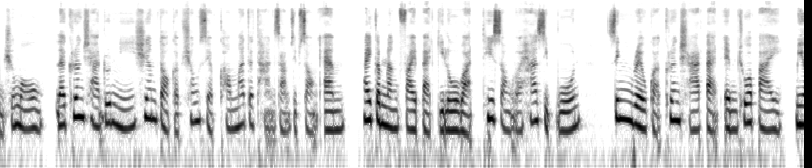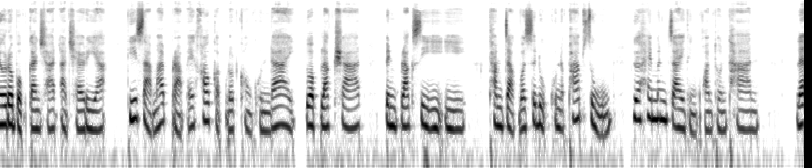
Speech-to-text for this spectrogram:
1 ชั่วโมง และเครื่องชาร์จรุ่นนี้เชื่อมต่อกับช่องเสียบคอมมาตรฐาน 32 แอมป์ให้กำลังไฟ 8 กิโลวัตต์ที่ 250 โวลต์ซึ่งเร็วกว่าเครื่องชาร์จ 8M ทั่วไป มีระบบการชาร์จอัจฉริยะ ที่สามารถปรับให้เข้ากับรถของคุณได้ ตัวปลั๊กชาร์จ เป็นปลั๊ก CEE ทำจากวัสดุคุณภาพสูง เพื่อให้มั่นใจถึงความทนทาน และ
